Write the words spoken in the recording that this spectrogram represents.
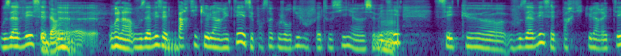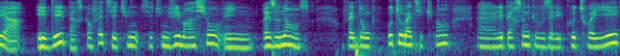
Vous avez cette, euh, voilà, vous avez cette particularité, et c'est pour ça qu'aujourd'hui vous faites aussi euh, ce métier, c'est que euh, vous avez cette particularité à aider parce qu'en fait c'est une, c'est une vibration et une résonance. En fait, donc automatiquement, les personnes que vous allez côtoyer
